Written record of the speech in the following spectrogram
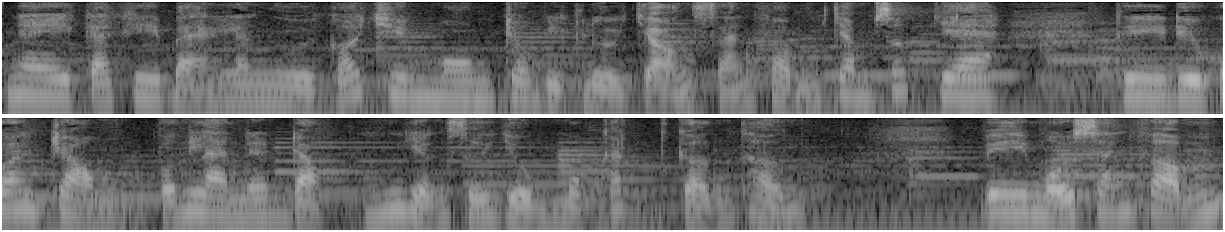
ngay cả khi bạn là người có chuyên môn trong việc lựa chọn sản phẩm chăm sóc da, thì điều quan trọng vẫn là nên đọc, hướng dẫn sử dụng một cách cẩn thận. Vì mỗi sản phẩm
